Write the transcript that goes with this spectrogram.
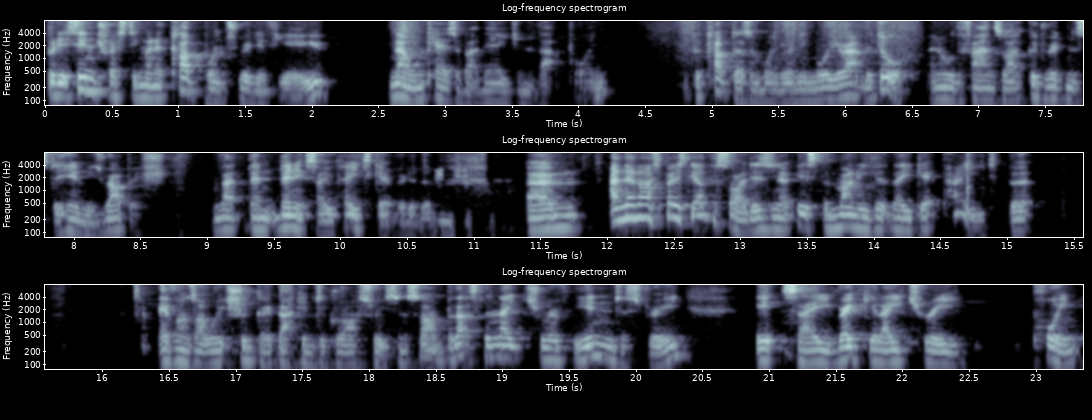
But it's interesting when a club wants rid of you, no one cares about the agent at that point. If the club doesn't want you anymore, you're out the door, and all the fans are like, "Good riddance to him. He's rubbish." That, then, then it's okay to get rid of them. Um, and then I suppose the other side is, you know, it's the money that they get paid, but everyone's like, well, it should go back into grassroots and so on. But that's the nature of the industry. It's a regulatory point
